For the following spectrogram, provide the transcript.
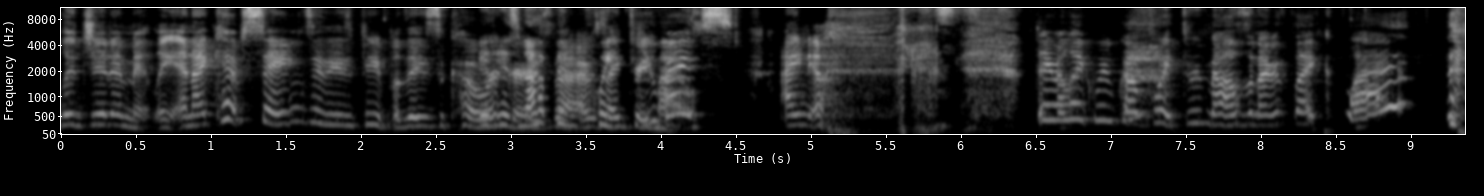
legitimately, and I kept saying to these people, these coworkers, It has not been that I was like, "You miles. guys, I know." they were like, "We've got 0.3 miles," and I was like, "What?"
